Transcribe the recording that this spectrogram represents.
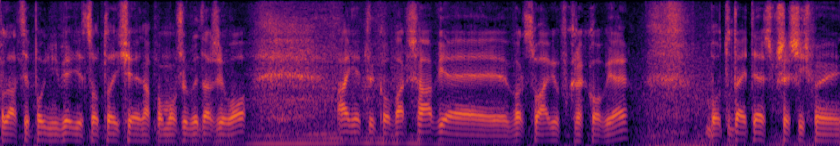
Polacy powinni wiedzieć, co tutaj się na Pomorzu wydarzyło, a nie tylko w Warszawie, Wrocławiu, w Krakowie, bo tutaj też przeszliśmy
